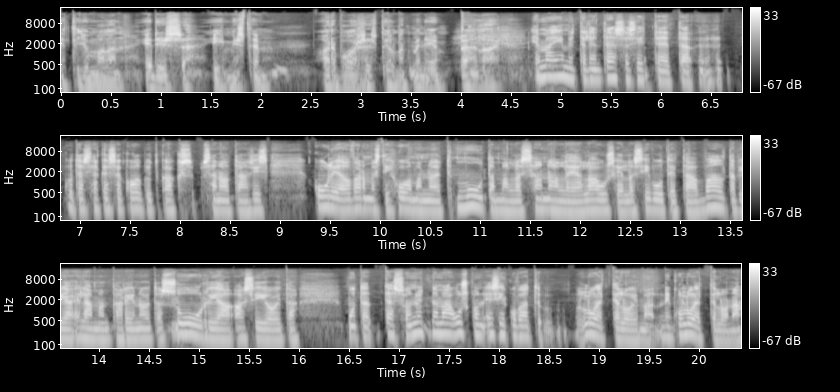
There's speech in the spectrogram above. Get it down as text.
että Jumalan edessä ihmisten arvoasetelmat menee päälaille. Ja mä ihmettelen tässä sitten, että kun tässä jakessa 32 sanotaan, siis kuulija on varmasti huomannut, että muutamalla sanalla ja lauseella sivutetaan valtavia elämäntarinoita, suuria asioita, mutta tässä on nyt nämä uskon esikuvat luetteloima, niin kuin luettelona.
